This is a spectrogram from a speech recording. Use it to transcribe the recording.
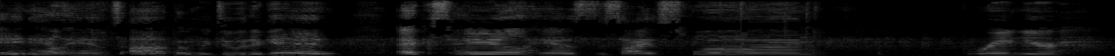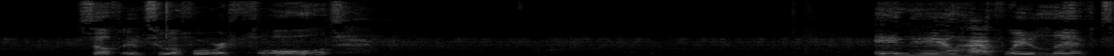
Inhale, hands up, and we do it again. Exhale, hands to side swan. Bring yourself into a forward fold. Inhale, halfway lift.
